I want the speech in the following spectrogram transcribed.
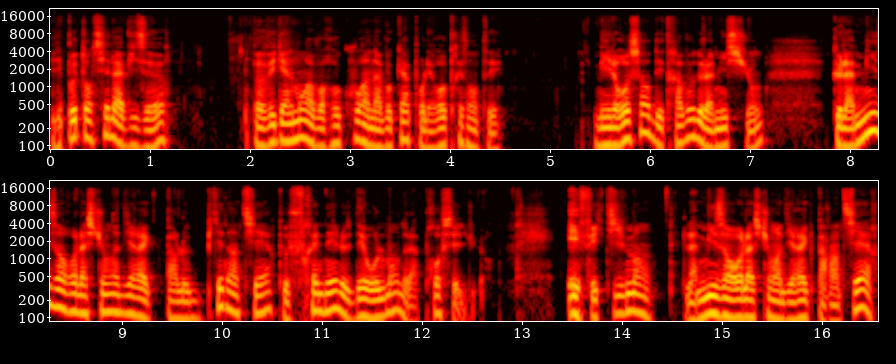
les potentiels aviseurs peuvent également avoir recours à un avocat pour les représenter. Mais il ressort des travaux de la mission que la mise en relation indirecte par le biais d'un tiers peut freiner le déroulement de la procédure. Effectivement, la mise en relation indirecte par un tiers,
